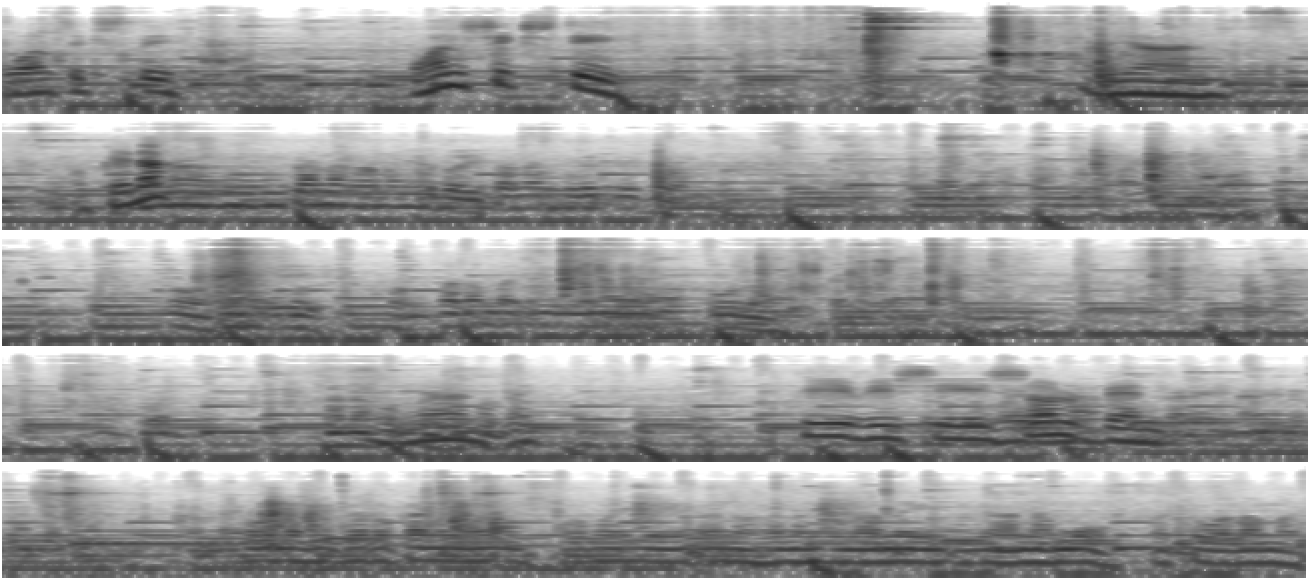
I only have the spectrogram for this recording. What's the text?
One sixty. 160. Ayan. Okay na? Kanang, kanang ano nyo doy, kanang bilit dito. Oh, para may kulang. Ayan. PVC solvent. Kung nabibiro ka niya, so may ano, kanang nanay, gana mo, kasi wala man.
